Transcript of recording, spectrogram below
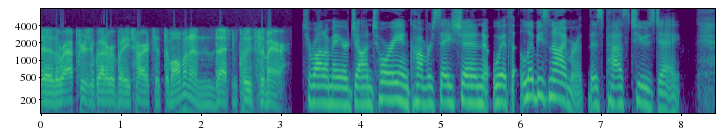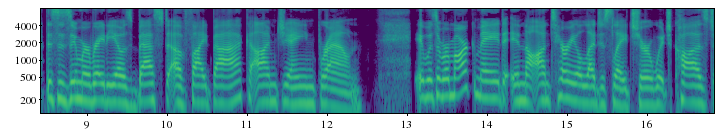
uh, the Raptors have got everybody's hearts at the moment, and that includes the mayor. Toronto Mayor John Tory in conversation with Libby Znaimer this past Tuesday. This is Zoomer Radio's Best of Fight Back. I'm Jane Brown. It was a remark made in the Ontario legislature which caused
